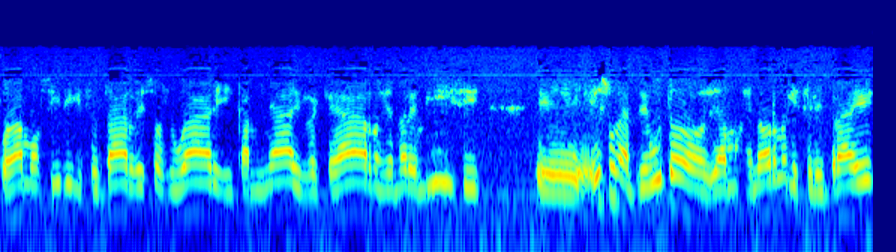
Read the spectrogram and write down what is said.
podamos ir y disfrutar de esos lugares y caminar y recrearnos y andar en bici. Eh, es un atributo, digamos, enorme que se le trae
